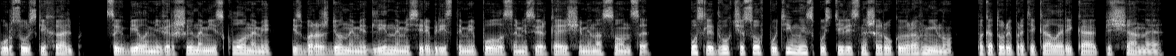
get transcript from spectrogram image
Урсульских Альп с их белыми вершинами и склонами, изборожденными длинными серебристыми полосами, сверкающими на солнце. После двух часов пути мы спустились на широкую равнину, по которой протекала река Песчаная.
